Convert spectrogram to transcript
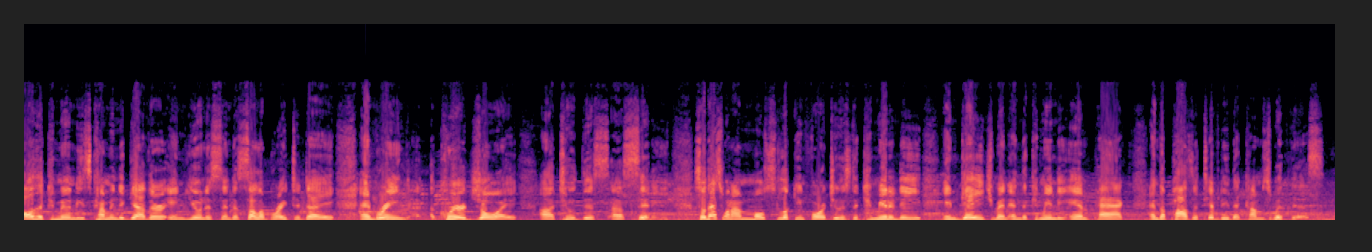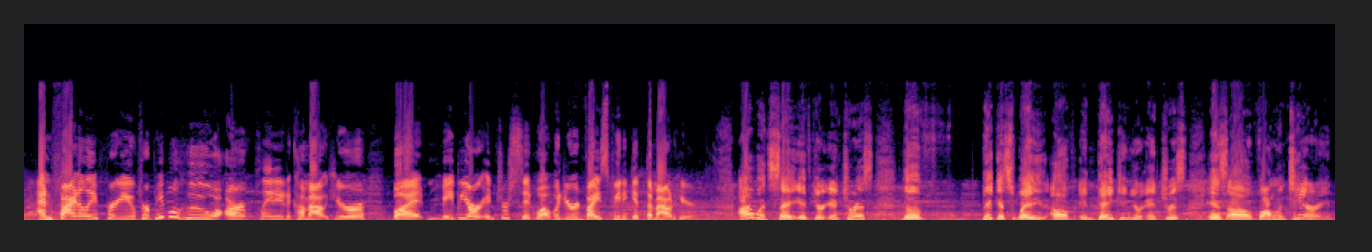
all the communities coming together in unison to celebrate today and bring queer joy uh, to this uh, city. So that's what I'm most looking forward to is the community engagement and the community impact and the positivity that comes with this. And finally, for you, for people who aren't planning to come out here but maybe are interested, what would your advice be to get them out here? I would say if your interest, the biggest way of engaging your interest is uh, volunteering.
